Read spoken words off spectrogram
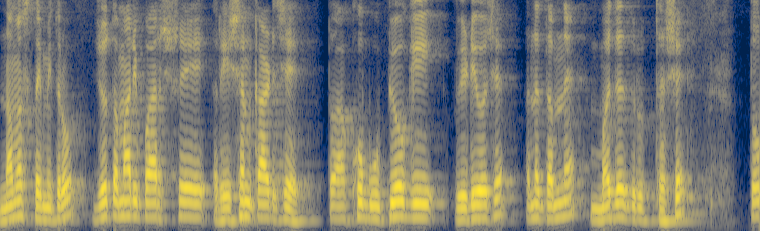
નમસ્તે મિત્રો. જો તમારી પાસે રેશન કાર્ડ છે, તો આ ખૂબ ઉપયોગી વીડિયો છે અને તમને મદદરૂપ થશે. તો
